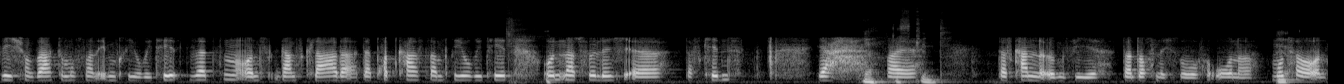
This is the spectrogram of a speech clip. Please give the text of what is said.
wie ich schon sagte, muss man eben Prioritäten setzen. Und ganz klar, da, der Podcast an Priorität und natürlich äh, das Kind. Ja, Ja, weil das Kind. Das kann irgendwie dann doch nicht so ohne Mutter Ja. und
